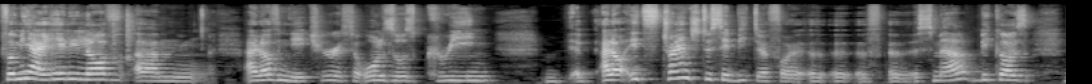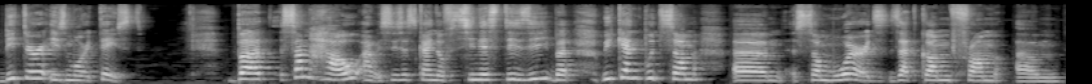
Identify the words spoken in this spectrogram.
For me, I really love, um, I love nature. So all those green, alors it's strange to say bitter for a, a, a, a smell because bitter is more taste. But somehow this is kind of synesthesia but we can put some um, some words that come from um,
